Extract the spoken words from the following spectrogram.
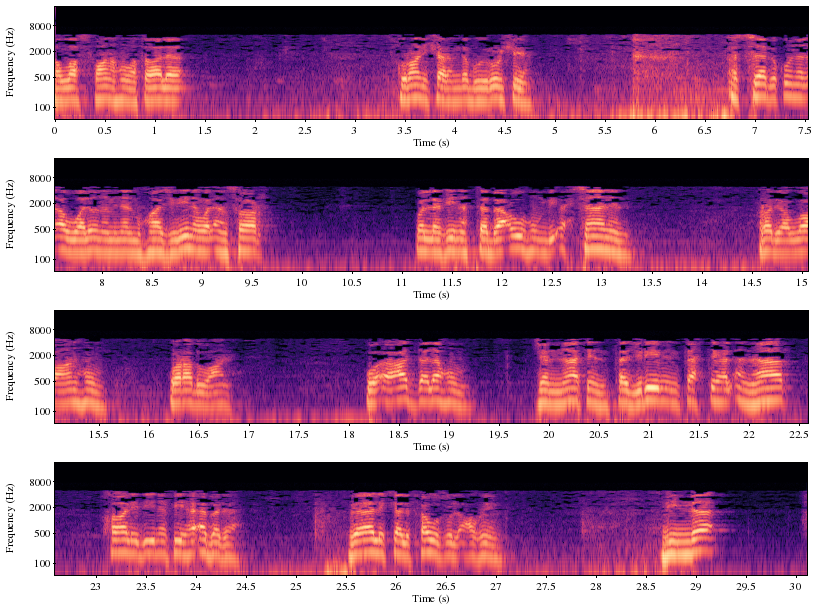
Allah subhanahu və teala Quran-ı kərimdə buyurur ki, السابقون الأولون من المهاجرين والأنصار والذين اتبعوهم بإحسان رضي الله عنهم ورضوا عنه وأعد لهم جنات تجري من تحتها الأنهار خالدين فيها أبدا ذلك الفوز العظيم dində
